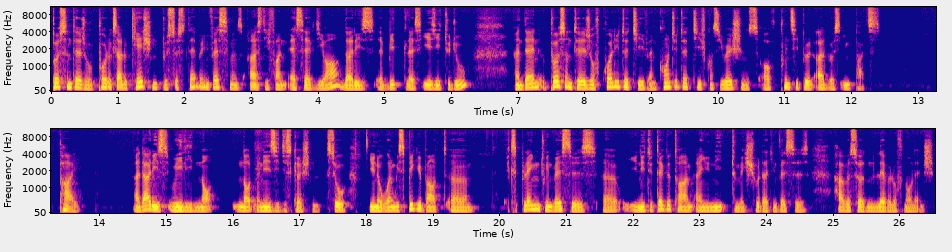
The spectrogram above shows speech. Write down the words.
Percentage of products allocation to sustainable investments as defined SFDR. That is a bit less easy to do. And then a percentage of qualitative and quantitative considerations of principal adverse impacts. Pi. And that is really not not an easy discussion. So, you know, when we speak about um, explain to investors, uh, you need to take the time and you need to make sure that investors have a certain level of knowledge.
